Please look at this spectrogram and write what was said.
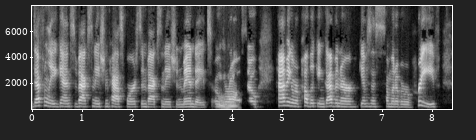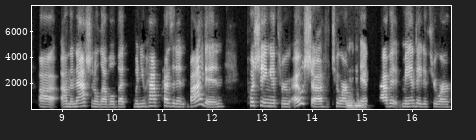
definitely against vaccination passports and vaccination mandates overall. Mm-hmm. So, having a Republican governor gives us somewhat of a reprieve uh, on the national level. But when you have President Biden pushing it through OSHA to our mm-hmm. and have it mandated through our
